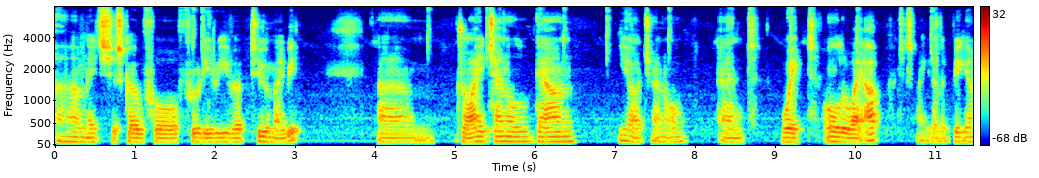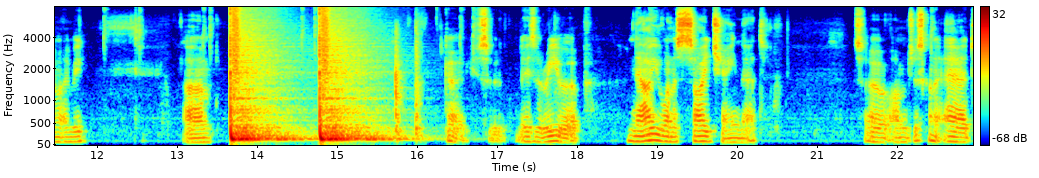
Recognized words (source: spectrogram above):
Um, let's just go for fruity reverb 2 maybe. Um, dry channel down ER channel and wet all the way up. Just make it a bit bigger maybe. Um, okay so there's a reverb. Now you want to sidechain that so I'm just going to add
